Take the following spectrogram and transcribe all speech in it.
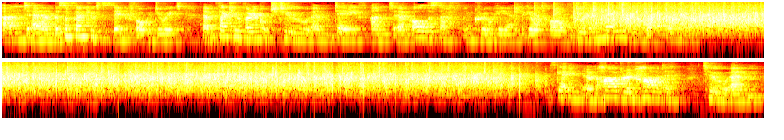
And um, there's some thank yous to say before we do it. Um, thank you very much to um, Dave and um, all the staff and crew here at the Guildhall. They're doing an amazing job. getting um, harder and harder to um,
